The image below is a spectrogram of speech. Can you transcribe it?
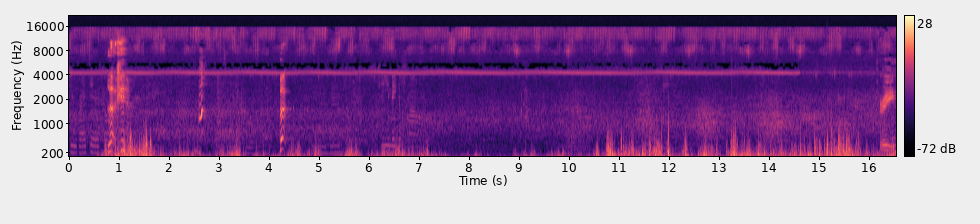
two right there. Look here. Look. Can you make a flower? Three.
